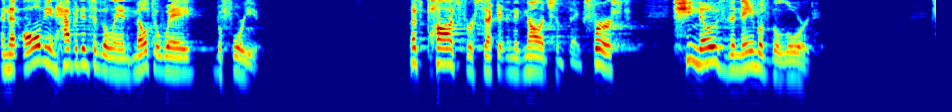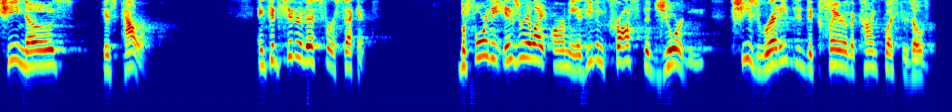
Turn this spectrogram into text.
and that all the inhabitants of the land melt away before you. Let's pause for a second and acknowledge some things. First, she knows the name of the Lord. She knows his power. And consider this for a second. Before the Israelite army has even crossed the Jordan, she's ready to declare the conquest is over.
